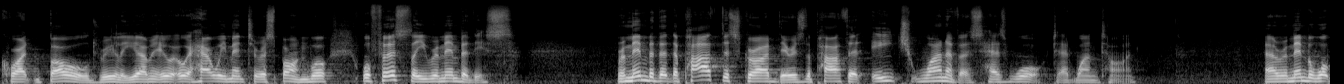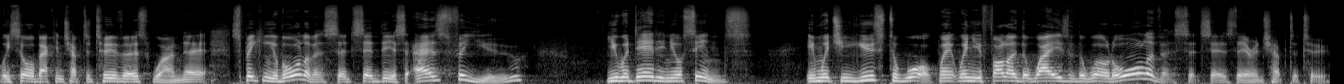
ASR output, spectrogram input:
quite bold, really. I mean, how are we meant to respond? Well, well, firstly, remember this. Remember that the path described there is the path that each one of us has walked at one time. Uh, remember what we saw back in chapter 2, verse 1. Uh, speaking of all of us, it said this As for you, You were dead in your sins, in which you used to walk, when, when you followed the ways of the world. All of us, it says there in chapter 2.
